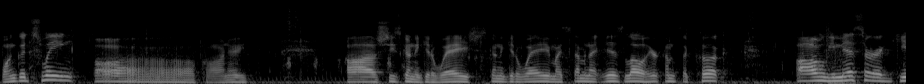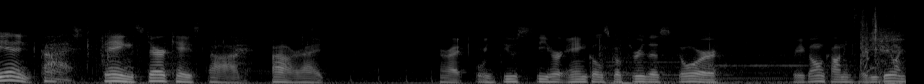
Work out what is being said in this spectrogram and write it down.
One good swing. Oh, Connie. Oh, she's to get away. She's to get away. My stamina is low. Here comes the cook. Oh, we miss her again. Gosh, dang, staircase dog. All right. All right, we do see her ankles go through this door. Where you going, Connie? What are you doing?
